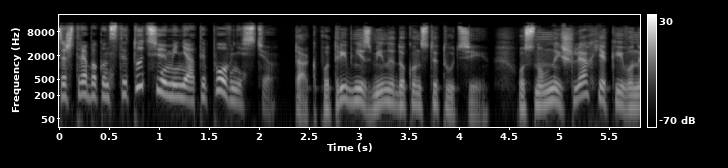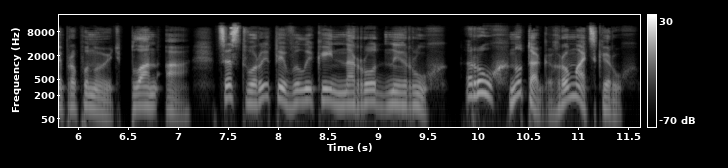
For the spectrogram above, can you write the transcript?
Це ж треба Конституцію міняти повністю. Так, потрібні зміни до Конституції. Основний шлях, який вони пропонують, план А, це створити великий народний рух. Рух. Ну так, громадський рух,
